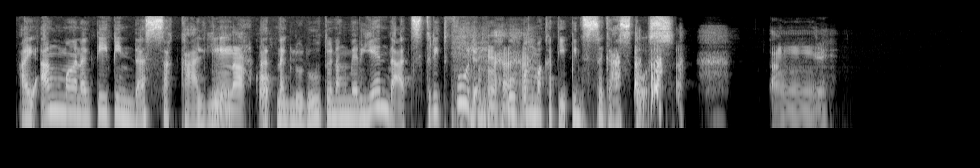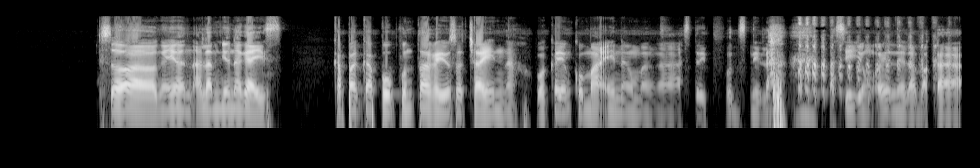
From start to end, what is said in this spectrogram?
ay ang mga nagtitinda sa kalye nako. at nagluluto ng merienda at street food upang makatipid sa gastos. Tangi. So, ah, ngayon, alam nyo na guys, kapag ka pupunta kayo sa China, huwag kayong kumain ng mga street foods nila. Kasi yung oil nila, baka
